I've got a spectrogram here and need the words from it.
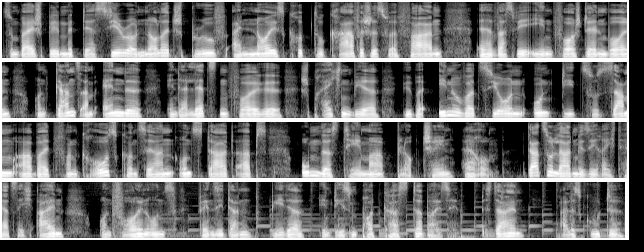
zum Beispiel mit der Zero Knowledge Proof ein neues kryptografisches Verfahren, äh, was wir Ihnen vorstellen wollen. Und ganz am Ende, in der letzten Folge, sprechen wir über Innovationen und die Zusammenarbeit von Großkonzernen und Startups um das Thema Blockchain herum. Dazu laden wir Sie recht herzlich ein und freuen uns, wenn Sie dann wieder in diesem Podcast dabei sind. Bis dahin, alles Gute.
